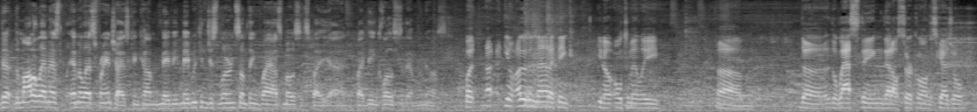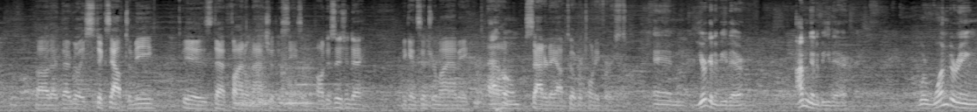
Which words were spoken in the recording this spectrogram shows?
the the model MS, MLS franchise can come. Maybe maybe we can just learn something by osmosis by uh, by being close to them. Who knows? But uh, you know, other than that, I think you know ultimately, um, the the last thing that I'll circle on the schedule uh, that that really sticks out to me is that final match of the season on decision day against Inter Miami At home. Saturday, October twenty first. and you're going to be there. I'm going to be there. We're wondering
